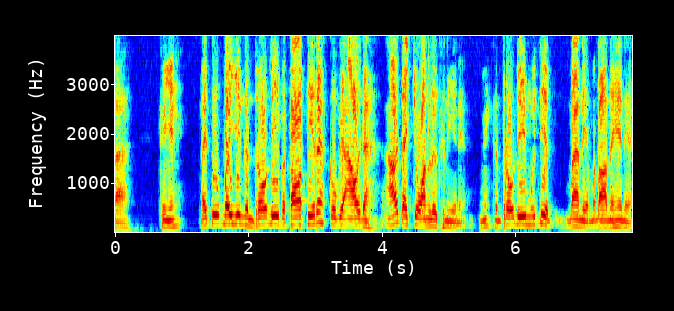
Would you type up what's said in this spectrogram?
បាទឃើញទេ ហើយទោះបីយើង control D បន្តទៀតក៏វាឲ្យដែរឲ្យតែជន់លើគ្នានេះ control D មួយទៀតបាទនេះមកដល់នេះនេះឥ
